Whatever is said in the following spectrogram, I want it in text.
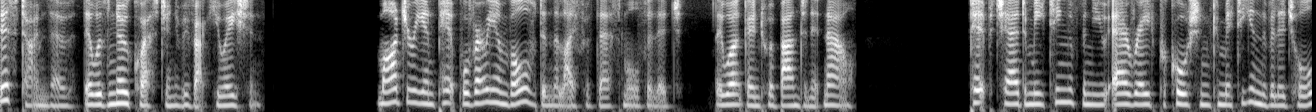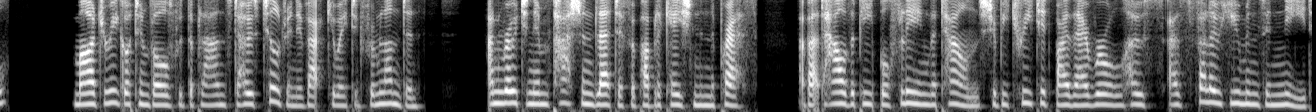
This time, though, there was no question of evacuation. Margery and Pip were very involved in the life of their small village. They weren't going to abandon it now. Pip chaired a meeting of the new Air Raid Precaution Committee in the village hall, Margery got involved with the plans to host children evacuated from London and wrote an impassioned letter for publication in the press about how the people fleeing the towns should be treated by their rural hosts as fellow humans in need,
